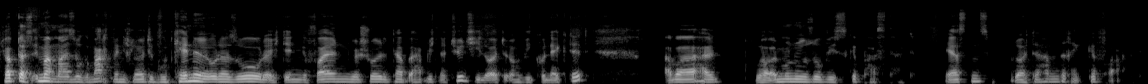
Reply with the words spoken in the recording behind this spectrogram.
Ich habe das immer mal so gemacht, wenn ich Leute gut kenne oder so oder ich denen Gefallen geschuldet habe, habe ich natürlich die Leute irgendwie connected, aber halt war immer nur so, wie es gepasst hat. Erstens, Leute haben direkt gefragt.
